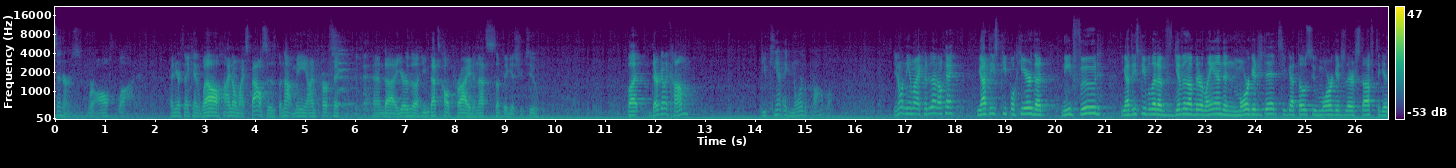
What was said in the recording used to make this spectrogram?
sinners. We're all flawed. And you're thinking, well, I know my spouse is, but not me. I'm perfect. and uh, you're the, you, that's called pride, and that's a big issue too. But they're going to come. You can't ignore the problem. You know what Nehemiah could have done? Okay. You got these people here that need food. You got these people that have given up their land and mortgaged it. You've got those who mortgage their stuff to get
